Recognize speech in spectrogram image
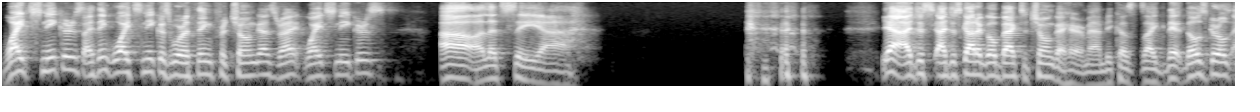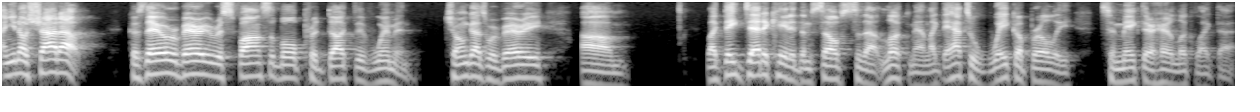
White sneakers. I think white sneakers were a thing for chongas, right? White sneakers. Uh, let's see. Uh, yeah, I just I just got to go back to chonga hair, man, because like they, those girls, and you know, shout out because they were very responsible, productive women. Chongas were very um, like they dedicated themselves to that look, man. Like they had to wake up early to make their hair look like that.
